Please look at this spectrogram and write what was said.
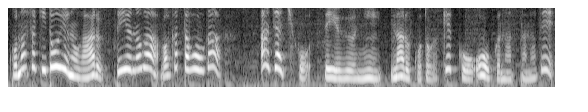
この先どういうのがあるっていうのが分かった方があじゃあ聞こうっていう風になることが結構多くなったので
